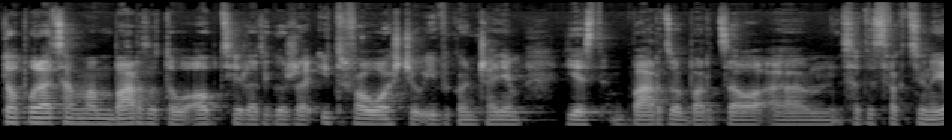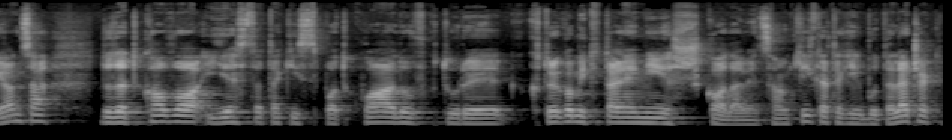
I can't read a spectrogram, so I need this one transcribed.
to polecam Wam bardzo tą opcję, dlatego że i trwałością, i wykończeniem jest bardzo, bardzo em, satysfakcjonująca. Dodatkowo jest to taki z podkładów, który, którego mi totalnie nie jest szkoda, więc mam kilka takich buteleczek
